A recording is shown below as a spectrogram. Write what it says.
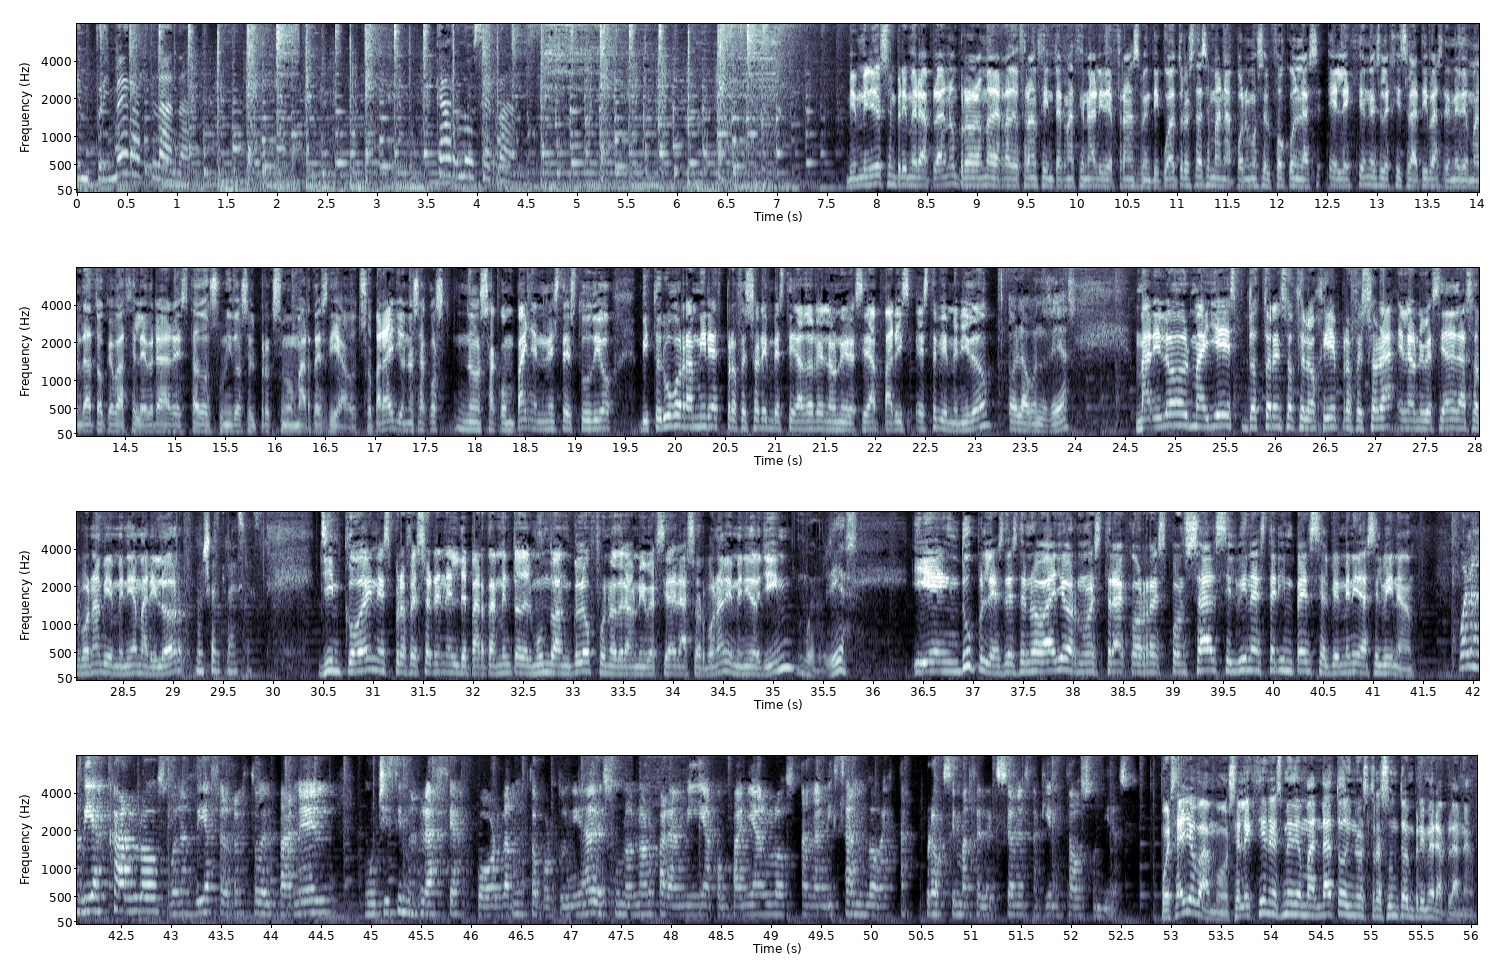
En primera plana, Carlos Herranz. Bienvenidos en Primera Plano, un programa de Radio Francia Internacional y de France 24. Esta semana ponemos el foco en las elecciones legislativas de medio mandato que va a celebrar Estados Unidos el próximo martes día 8. Para ello nos, nos acompañan en este estudio Víctor Hugo Ramírez, profesor e investigador en la Universidad París Este. Bienvenido. Hola, buenos días. Marilor Mayés, doctora en Sociología y profesora en la Universidad de la Sorbona. Bienvenida, Marilor. Muchas gracias. Jim Cohen es profesor en el Departamento del Mundo Anglófono de la Universidad de la Sorbona. Bienvenido, Jim. Buenos días. Y en duples desde Nueva York, nuestra corresponsal Silvina Sterin Pensel. Bienvenida, Silvina. Buenos días, Carlos. Buenos días al resto del panel. Muchísimas gracias por darme esta oportunidad. Es un honor para mí acompañarlos analizando estas próximas elecciones aquí en Estados Unidos. Pues a ello vamos. Elecciones medio mandato y nuestro asunto en primera plana.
